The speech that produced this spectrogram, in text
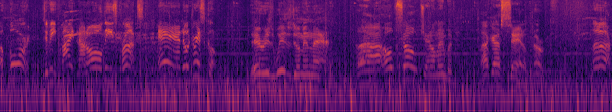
afford to be fighting on all these fronts? And O'Driscoll. There is wisdom in that. Uh, I hope so, gentlemen, but like I said, I'm nervous. Look,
